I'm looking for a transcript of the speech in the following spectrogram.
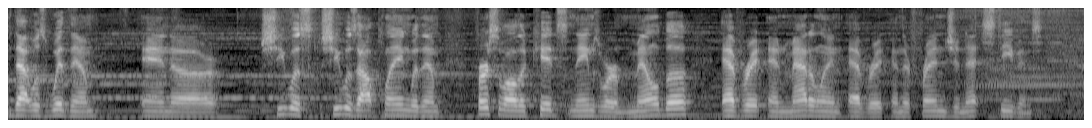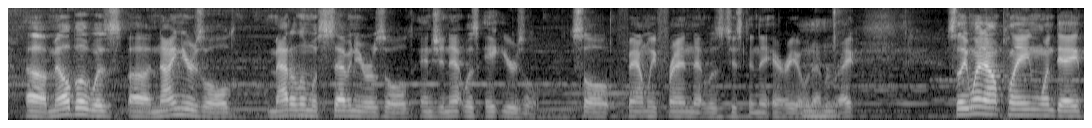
that was with them, and uh, she was she was out playing with them. First of all, the kids' names were Melba Everett and Madeline Everett, and their friend Jeanette Stevens. Uh, Melba was uh, nine years old, Madeline was seven years old, and Jeanette was eight years old. So, family friend that was just in the area, or whatever, Mhm. right? So they went out playing one day.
